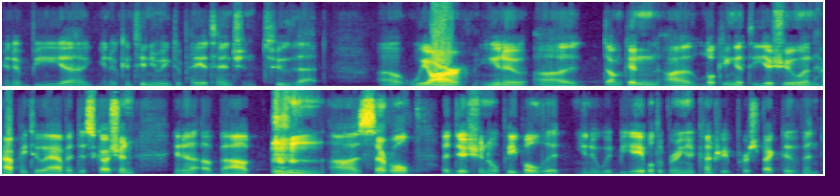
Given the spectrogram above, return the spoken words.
you know be uh, you know continuing to pay attention to that. Uh, we are you know uh, Duncan uh, looking at the issue and happy to have a discussion you know about uh, several additional people that you know would be able to bring a country perspective and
